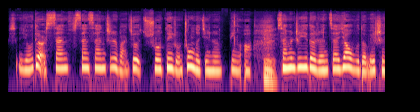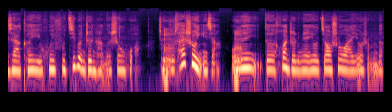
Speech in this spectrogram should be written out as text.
是有点三三三治吧，就说那种重的精神病啊，嗯三分之一的人在药物的维持下可以恢复基本正常的生活，就不嗯太受影响。我们的患者里面也有教授啊，也有什么的，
